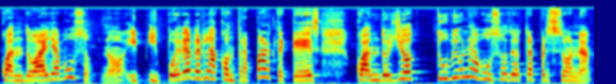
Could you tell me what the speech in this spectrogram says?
cuando hay abuso, ¿no? Y, y puede haber la contraparte, que es cuando yo tuve un abuso de otra persona,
